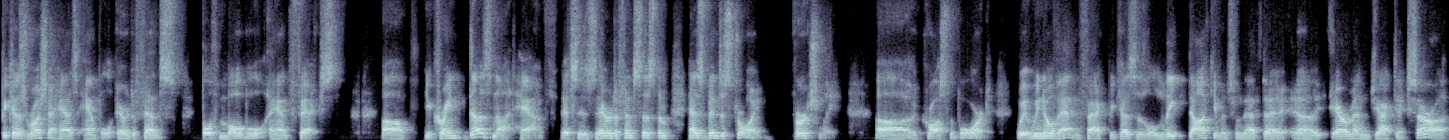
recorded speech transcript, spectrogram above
because Russia has ample air defense, both mobile and fixed. Uh, Ukraine does not have its, its air defense system has been destroyed virtually uh, across the board. We, we know that, in fact, because of the leaked documents from that uh, uh, airman Jack Teixeira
